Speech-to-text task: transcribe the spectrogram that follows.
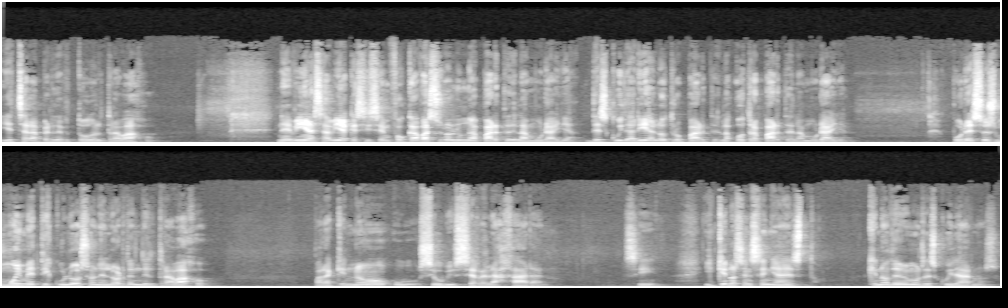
y echar a perder todo el trabajo. Nehemías sabía que si se enfocaba solo en una parte de la muralla, descuidaría la, parte, la otra parte de la muralla. Por eso es muy meticuloso en el orden del trabajo, para que no se, se relajaran. ¿sí? ¿Y qué nos enseña esto? Que no debemos descuidarnos,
